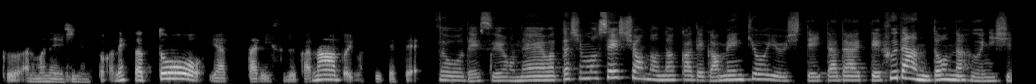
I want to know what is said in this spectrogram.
ク、あのマネージメントとかね、だとやったりするかなと今聞いてて。そうですよね。私もセッションの中で画面共有していただいて、普段どんな風に調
